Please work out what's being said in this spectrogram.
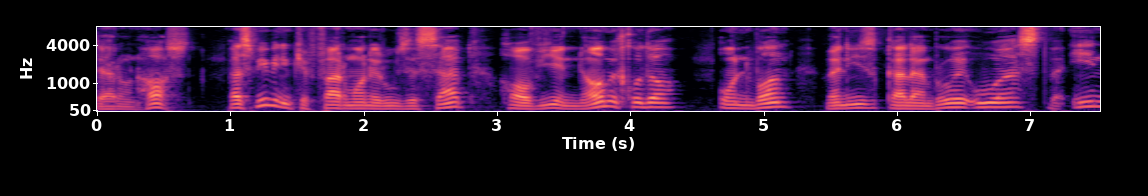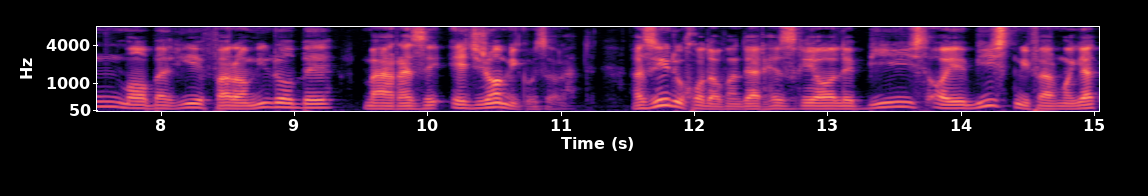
در آنهاست. پس می‌بینیم که فرمان روز سبت حاوی نام خدا عنوان و نیز قلمرو او است و این مابقی فرامین را به معرض اجرا می‌گذارد. از این رو خداوند در حزقیال 20 آیه 20 میفرماید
